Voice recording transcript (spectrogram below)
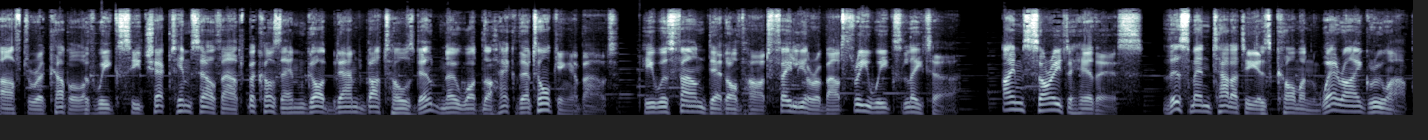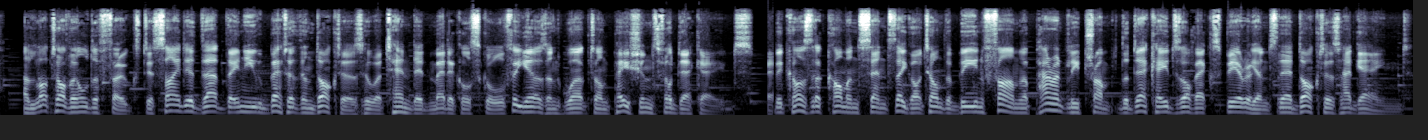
After a couple of weeks he checked himself out because them goddamned buttholes don't know what the heck they're talking about. He was found dead of heart failure about 3 weeks later. I'm sorry to hear this. This mentality is common where I grew up. A lot of older folks decided that they knew better than doctors who attended medical school for years and worked on patients for decades. Because the common sense they got on the bean farm apparently trumped the decades of experience their doctors had gained.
